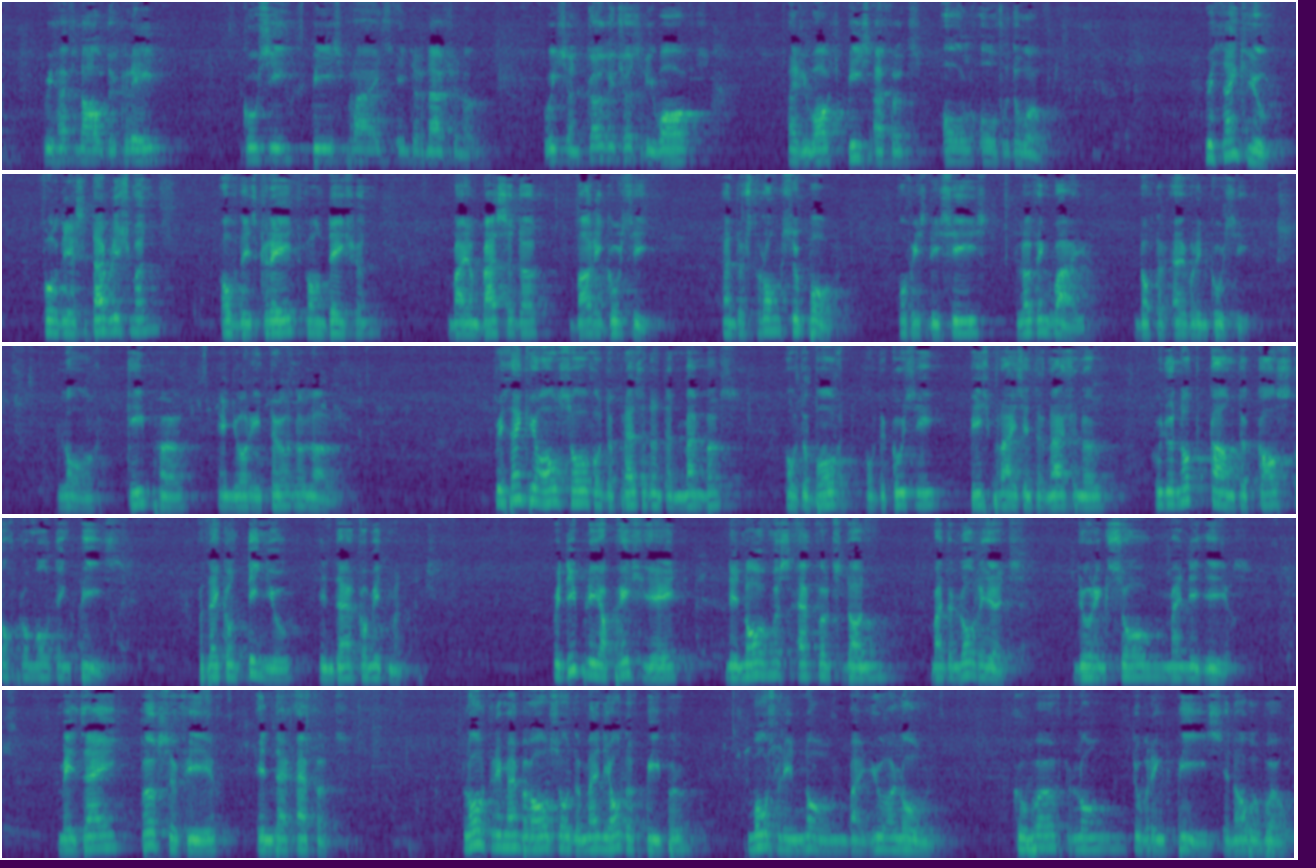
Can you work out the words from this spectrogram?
we have now the great Gusi Peace Prize International, which encourages, rewards, and rewards peace efforts all over the world. We thank you for the establishment of this great foundation by Ambassador Barry Gusi and the strong support of his deceased loving wife, Dr. Evelyn Gusi. Lord, keep her in your eternal love. We thank you also for the President and members of the board of the Gusi Peace Prize International who do not count the cost of promoting peace, but they continue in their commitment. We deeply appreciate the enormous efforts done by the laureates during so many years. May they persevere in their efforts. Lord, remember also the many other people, mostly known by you alone, who worked long to bring peace in our world.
